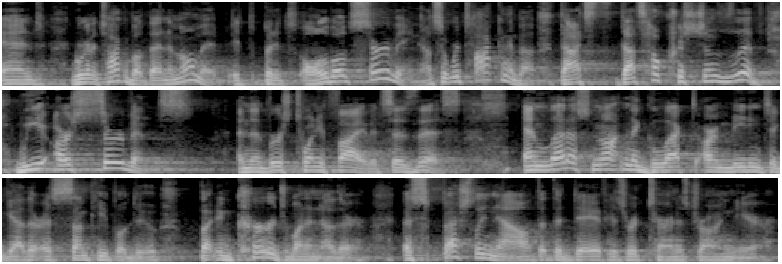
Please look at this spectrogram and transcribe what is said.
And we're going to talk about that in a moment. It, but it's all about serving. That's what we're talking about. That's, that's how Christians live. We are servants. And then verse 25, it says this And let us not neglect our meeting together as some people do, but encourage one another, especially now that the day of his return is drawing near.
